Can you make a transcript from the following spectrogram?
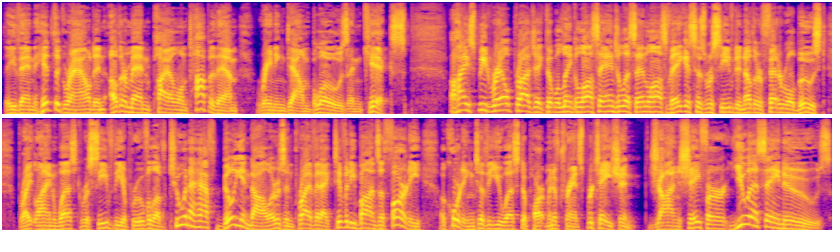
They then hit the ground and other men pile on top of them, raining down blows and kicks. A high-speed rail project that will link Los Angeles and Las Vegas has received another federal boost. Brightline West received the approval of $2.5 billion in private activity bonds authority, according to the U.S. Department of Transportation. John Schaefer, USA News.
